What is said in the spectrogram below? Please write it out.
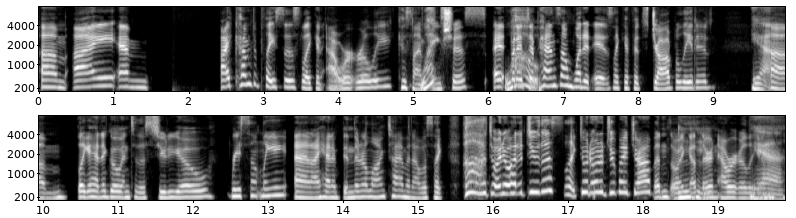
Um, I am. I come to places like an hour early because I'm What? anxious. I- but it depends on what it is. Like if it's job related. Yeah. Um, like I had to go into the studio recently, and I hadn't been there in a long time, and I was like, ah, "Do I know how to do this? Like, do I know how to do my job?" And so I got there an hour early. and yeah.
